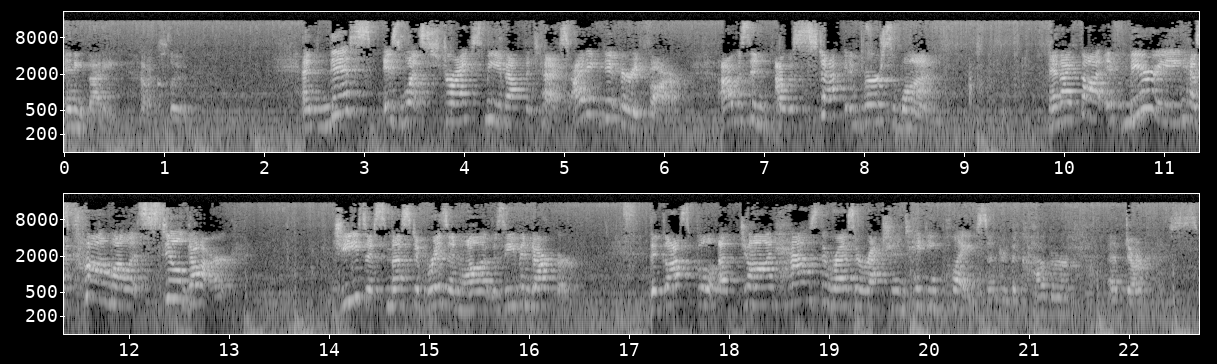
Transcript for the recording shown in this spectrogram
anybody, had a clue. And this is what strikes me about the text. I didn't get very far. I was in I was stuck in verse 1. And I thought if Mary has come while it's still dark, Jesus must have risen while it was even darker. The Gospel of John has the resurrection taking place under the cover of darkness.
